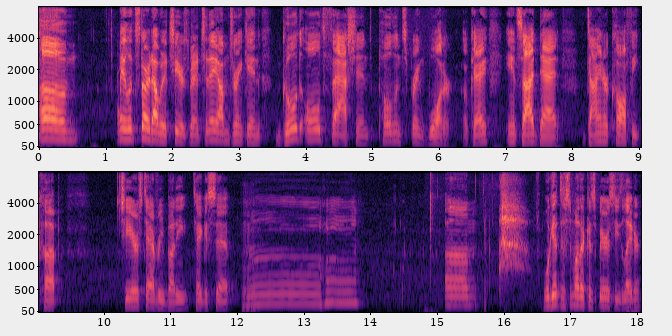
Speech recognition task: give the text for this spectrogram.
um, hey, let's start out with a cheers, man. Today I'm drinking good old fashioned Poland Spring water. Okay, inside that diner coffee cup. Cheers to everybody. Take a sip. Mm-hmm. Um, we'll get to some other conspiracies later.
